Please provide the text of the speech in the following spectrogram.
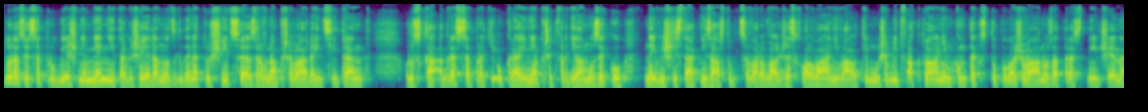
Důrazy se průběžně mění, takže jeden let kdy netuší, co je zrovna převládající trend. Ruská agrese proti Ukrajině přitvrdila muziku. Nejvyšší státní zástupce varoval, že schvalování války války může být v aktuálním kontextu považováno za trestný čin.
